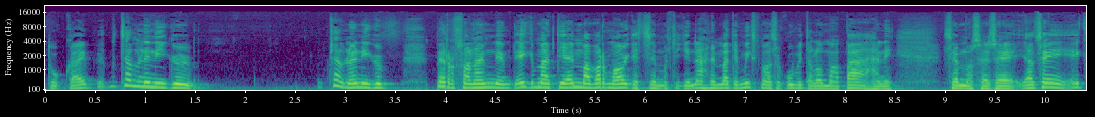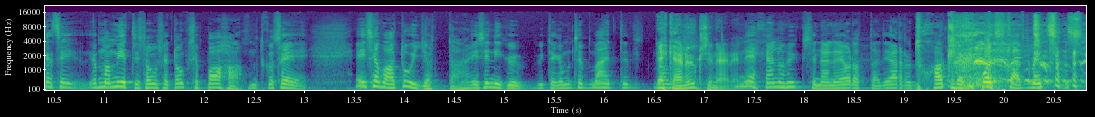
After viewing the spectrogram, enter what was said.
tukka. Ei, sellainen niin kuin, sellainen niin kuin perusvana, eikä mä tiedä, en mä varmaan oikeasti semmoistakin nähnyt, mä en tiedä, miksi mä olisin kuvitella omaa päähäni semmoisen se, ja se, eikä se, ja mä miettisin sitä usein, että onko se paha, mutta kun se, ei se vaan tuijottaa, ei se niinku mitenkään, mutta se mä, että, Ehkä hän on yksinäinen. Niin, ehkä hän on yksinäinen ja odottaa, että Jarru tuu hakemaan pois täältä metsästä.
